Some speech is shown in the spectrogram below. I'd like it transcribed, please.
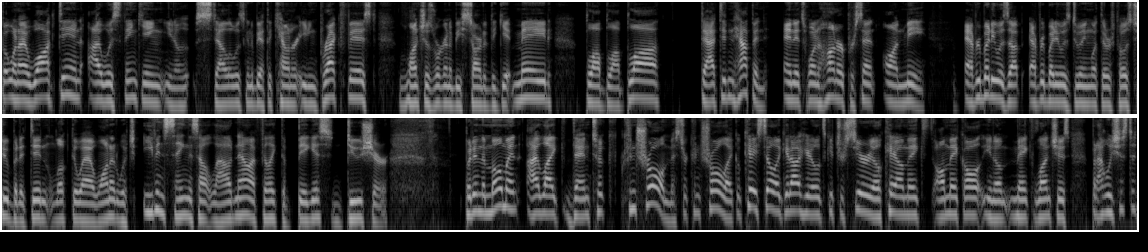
But when I walked in, I was thinking, you know, Stella was going to be at the counter eating breakfast, lunches were going to be started to get made, blah, blah, blah. That didn't happen. And it's 100% on me. Everybody was up, everybody was doing what they were supposed to, but it didn't look the way I wanted, which even saying this out loud now, I feel like the biggest doucher. But in the moment, I like then took control, Mr. Control. Like, okay, Stella, get out here. Let's get your cereal. Okay, I'll make, I'll make all, you know, make lunches. But I was just a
